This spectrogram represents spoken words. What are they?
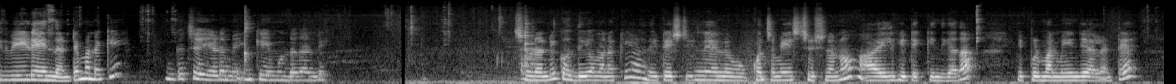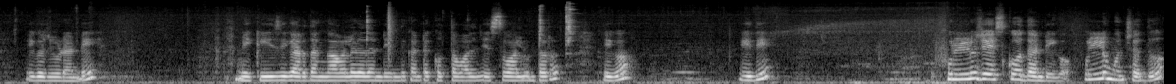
ఇది వేడి అయిందంటే మనకి ఇంకా చేయడమే ఇంకేముండదండి చూడండి కొద్దిగా మనకి అది టేస్ట్ నేను కొంచెం వేసి చూసినాను ఆయిల్ హీట్ ఎక్కింది కదా. ఇప్పుడు మనం ఏం చేయాలంటే ఇగో చూడండి మీకు ఈజీగా అర్థం కావాలి కదండి. ఎందుకంటే కొత్త వాళ్ళు చేసే వాళ్ళు ఉంటారు. ఇగో ఇది ఫుల్ చేసుకోవద్దండి ఇగో. ఫుల్ ముంచొద్దు.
